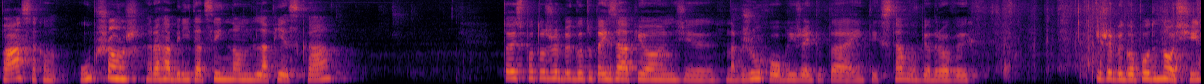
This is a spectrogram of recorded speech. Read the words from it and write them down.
pas, taką uprząż rehabilitacyjną dla pieska. To jest po to, żeby go tutaj zapiąć y, na brzuchu, bliżej tutaj tych stawów biodrowych i żeby go podnosić,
